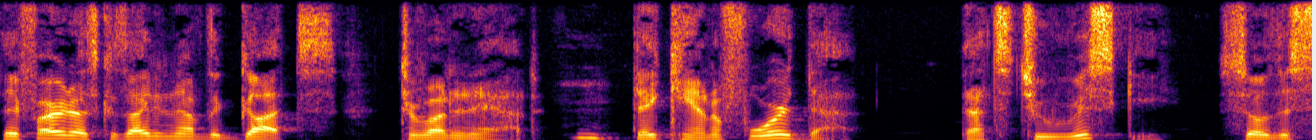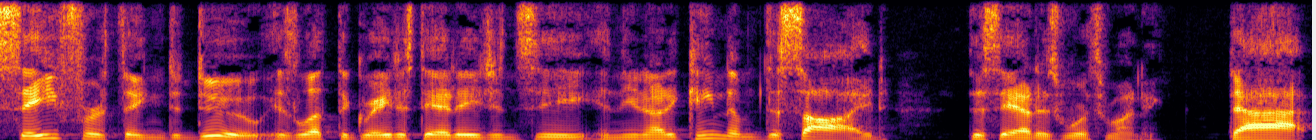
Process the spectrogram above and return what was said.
They fired us because I didn't have the guts to run an ad. Hmm. They can't afford that. That's too risky. So the safer thing to do is let the greatest ad agency in the United Kingdom decide this ad is worth running. That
